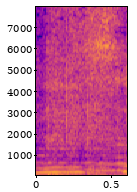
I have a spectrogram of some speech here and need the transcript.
Listen.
